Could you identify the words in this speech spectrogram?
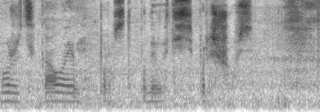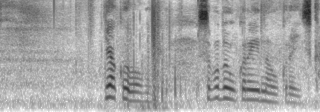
може цікаво йому просто подивитися, прийшовся. Дякую вам. Все буде Україна українська.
